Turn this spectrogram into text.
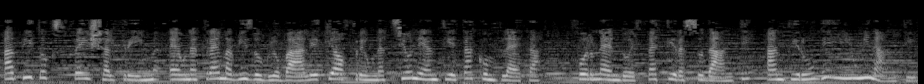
Apitox Facial Cream è una crema viso globale che offre un'azione anti-età completa, fornendo effetti rassodanti, antirughe e illuminanti.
